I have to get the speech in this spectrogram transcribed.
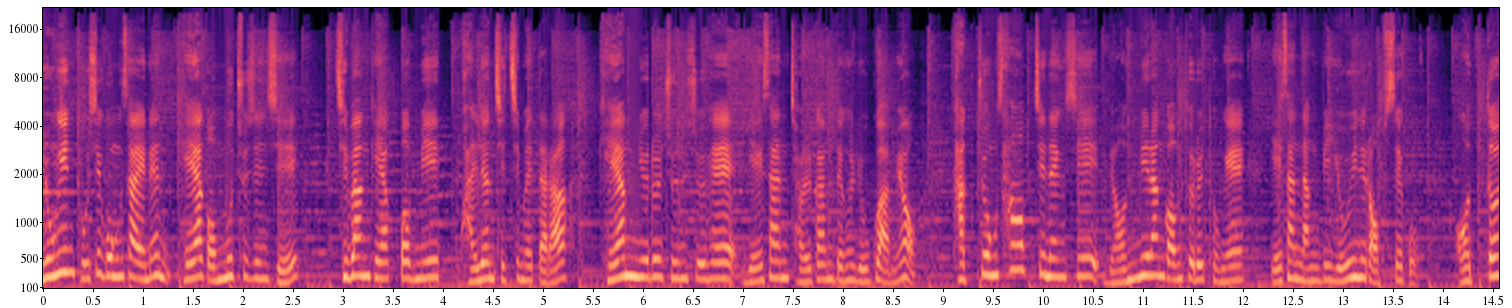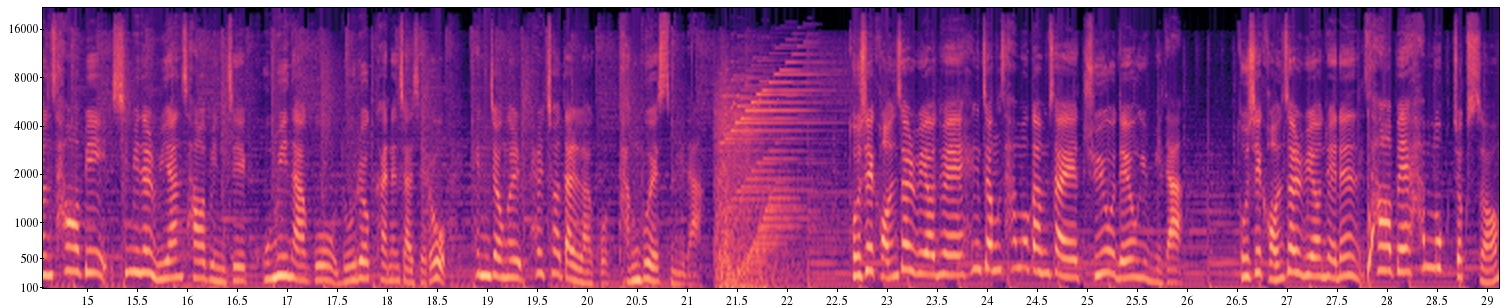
용인 도시공사에는 계약 업무 추진 시 지방계약법 및 관련 지침에 따라 계약률을 준수해 예산 절감 등을 요구하며 각종 사업 진행 시 면밀한 검토를 통해 예산 낭비 요인을 없애고 어떤 사업이 시민을 위한 사업인지 고민하고 노력하는 자세로 행정을 펼쳐달라고 당부했습니다. 도시건설위원회 행정사무감사의 주요 내용입니다. 도시건설위원회는 사업의 한목적성,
